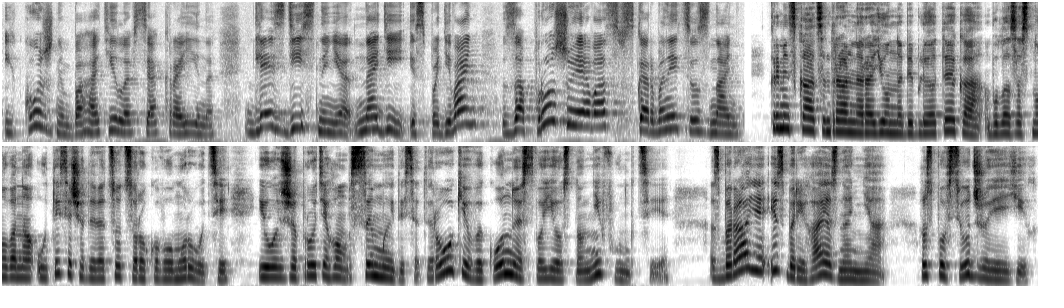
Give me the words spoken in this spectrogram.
і кожним багатіла вся країна. Для здійснення надій і сподівань запрошую я вас в скарбницю знань. Кремінська центральна районна бібліотека була заснована у 1940 році і ось вже протягом 70 років виконує свої основні функції: збирає і зберігає знання, розповсюджує їх,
